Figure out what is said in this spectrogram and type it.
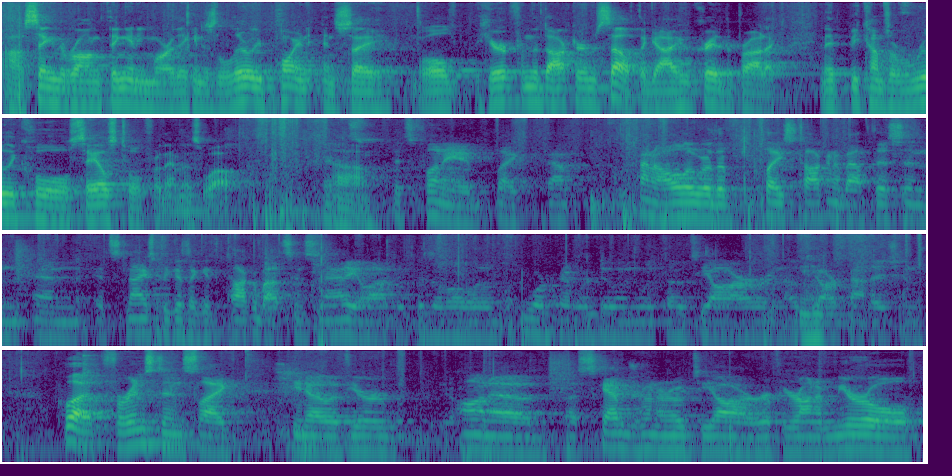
uh, saying the wrong thing anymore. They can just literally point and say, well, hear it from the doctor himself, the guy who created the product. And it becomes a really cool sales tool for them as well. It's, Um, it's funny, like, I'm kind of all over the place talking about this, and, and it's nice because I get to talk about Cincinnati a lot because of all the work that we're doing with OTR and OTR Foundation. But, for instance, like, you know, if you're on a, a scavenger hunt or OTR, or if you're on a mural,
